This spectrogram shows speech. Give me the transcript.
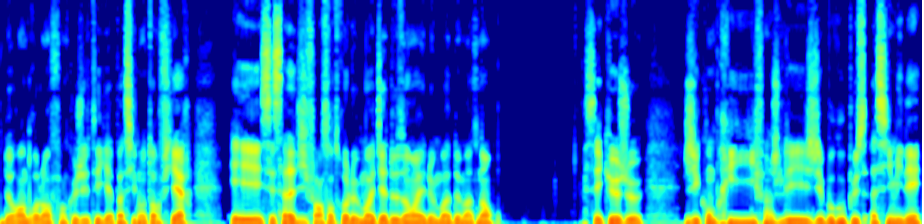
de rendre l'enfant que j'étais il y a pas si longtemps fier, et c'est ça la différence entre le moi d'il y a deux ans et le moi de maintenant, c'est que je j'ai compris, enfin je l'ai j'ai beaucoup plus assimilé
